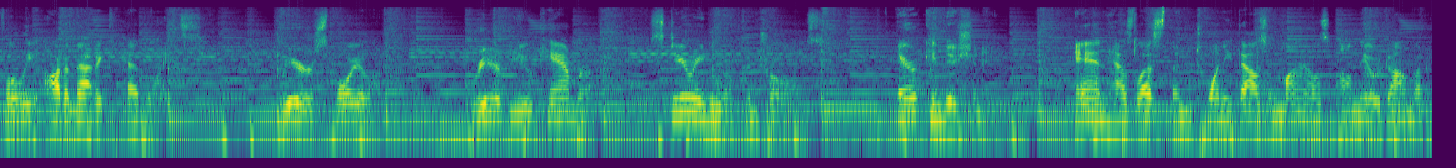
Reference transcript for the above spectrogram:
fully automatic headlights, rear spoiler, rear view camera, steering wheel controls, air conditioning, and has less than 20,000 miles on the odometer.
